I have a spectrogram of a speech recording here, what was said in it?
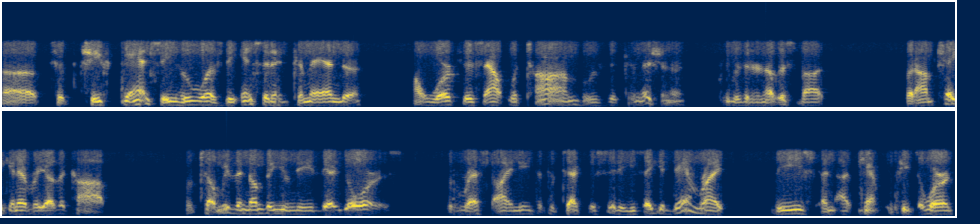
uh, to Chief Ganci, who was the incident commander. I'll work this out with Tom, who's the commissioner. He was in another spot, but I'm taking every other cop. So tell me the number you need. They're yours. The rest I need to protect the city. He said, You're damn right. These, and I can't repeat the word,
